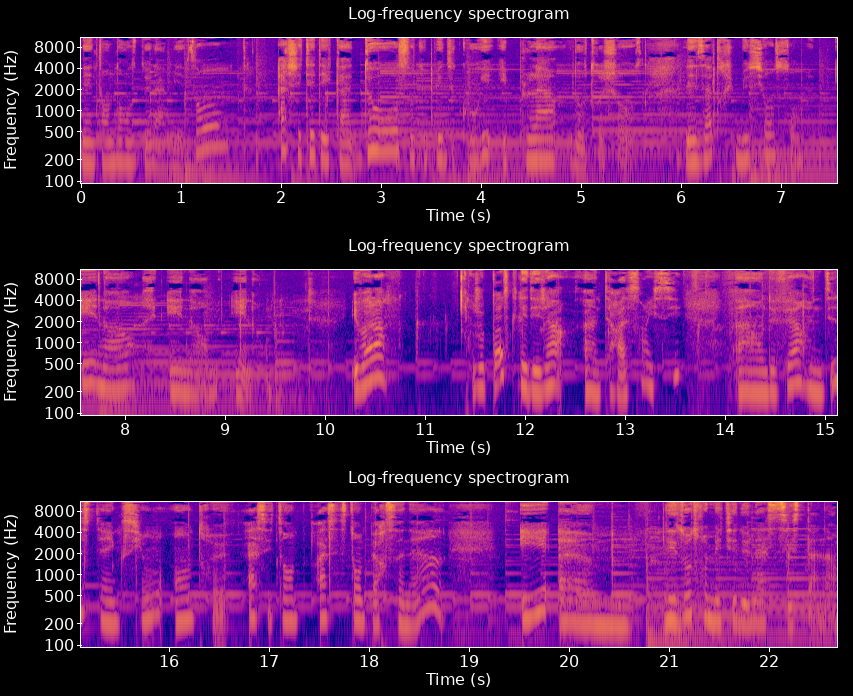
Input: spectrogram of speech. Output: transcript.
l'intendance de la maison, acheter des cadeaux, s'occuper du courrier et plein d'autres choses. Les attributions sont énormes, énormes, énormes. Et voilà, je pense qu'il est déjà intéressant ici euh, de faire une distinction entre assistant, personnel et euh, les autres métiers de l'assistanat.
